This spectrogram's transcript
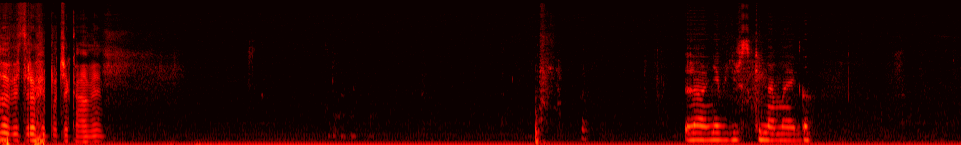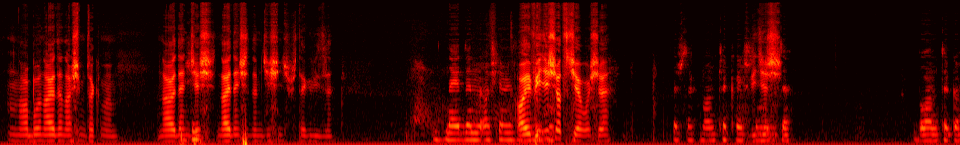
Sobie trochę poczekamy. Lol, nie widzisz skina mojego. No bo na 1.8 tak mam. Na 1.10, na 1.7.10 już tak widzę. Na 1.8 jest... Oj, widzisz, odcięło się. Też tak mam, czekaj, jeszcze Widzisz? nie widzę. Bo mam tego.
